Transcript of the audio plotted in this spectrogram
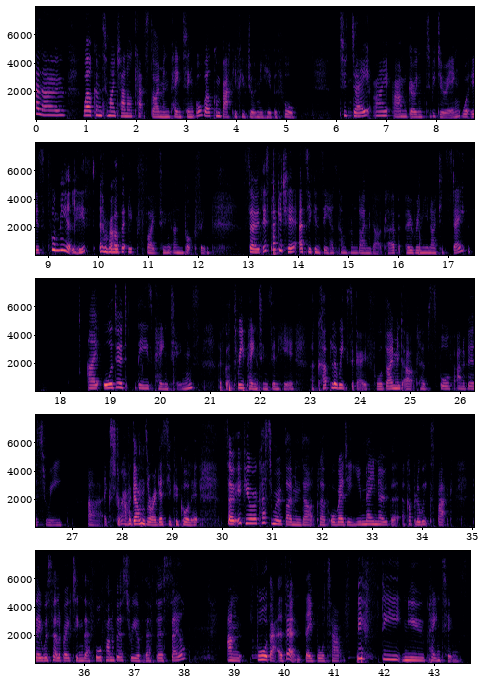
Hello, welcome to my channel Cat's Diamond Painting or welcome back if you've joined me here before. Today I am going to be doing what is, for me at least, a rather exciting unboxing. So this package here, as you can see, has come from Diamond Art Club over in the United States. I ordered these paintings, I've got three paintings in here, a couple of weeks ago for Diamond Art Club's fourth anniversary uh, extravaganza, I guess you could call it. So if you're a customer of Diamond Art Club already, you may know that a couple of weeks back, they were celebrating their fourth anniversary of their first sale. And for that event, they brought out 50 new paintings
